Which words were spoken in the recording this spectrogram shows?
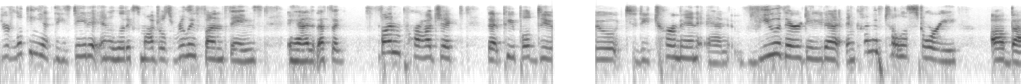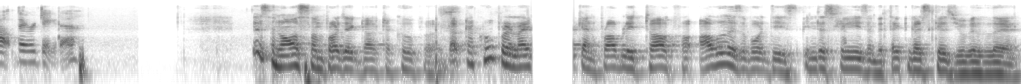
you're looking at these data analytics modules really fun things and that's a fun project that people do to determine and view their data and kind of tell a story about their data. It's an awesome project dr cooper. Dr cooper and i can probably talk for hours about these industries and the technical skills you will learn.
